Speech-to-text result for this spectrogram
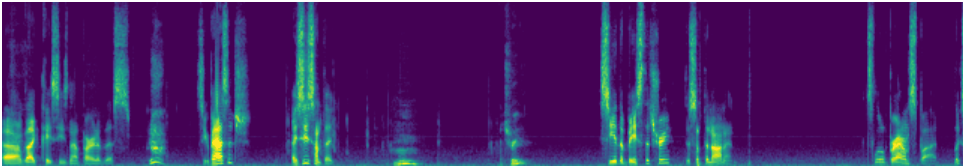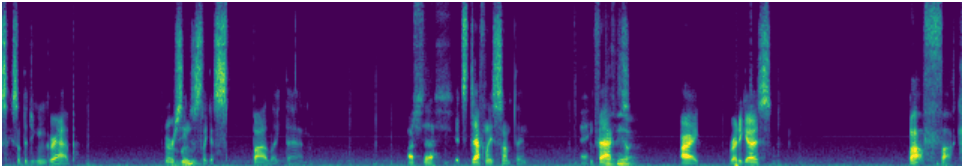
Uh, I'm glad Casey's not part of this. Secret passage? I see something. Hmm. A tree? See the base of the tree? There's something on it. It's a little brown spot. Looks like something you can grab. I've never seen Mhm. just like a spot like that. Watch this. It's definitely something. Hey, In fact, alright, ready guys? Oh fuck.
